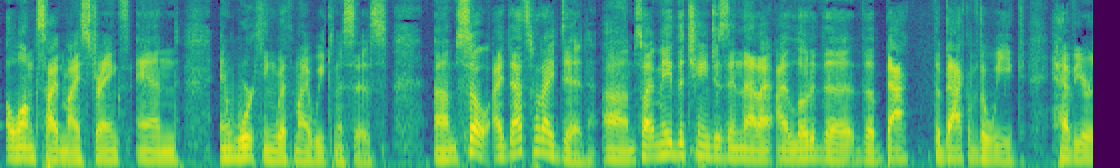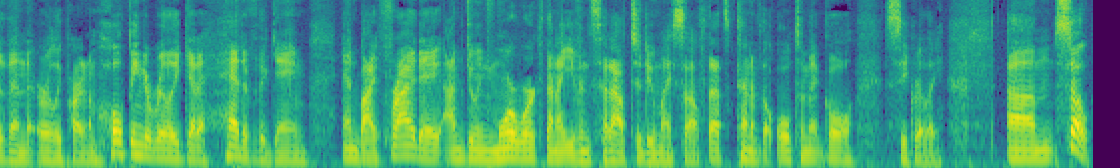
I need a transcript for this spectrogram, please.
alongside my strengths and and working with my weaknesses. Um, so I, that's what I did. Um, so I made the changes in that I, I, loaded the the back the back of the week heavier than the early part, and I'm hoping to really get ahead of the game. And by Friday, I'm doing more work than I even set out to do myself. That's kind of the ultimate goal secretly. Um, so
